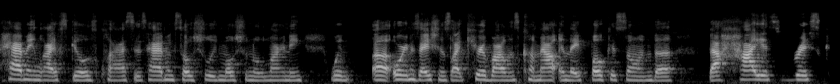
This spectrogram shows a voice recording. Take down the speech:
having life skills classes, having social emotional learning when uh, organizations like Cure Violence come out and they focus on the the highest risk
